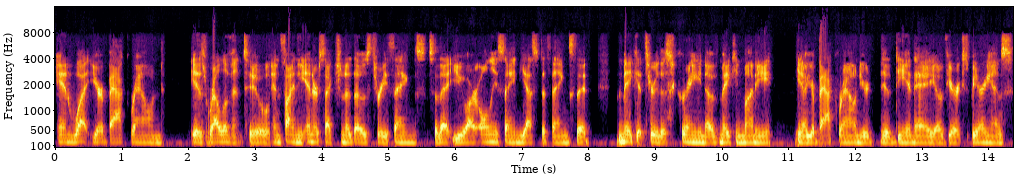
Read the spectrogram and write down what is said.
and what your background is relevant to and find the intersection of those three things so that you are only saying yes to things that make it through the screen of making money you know your background your dna of your experience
